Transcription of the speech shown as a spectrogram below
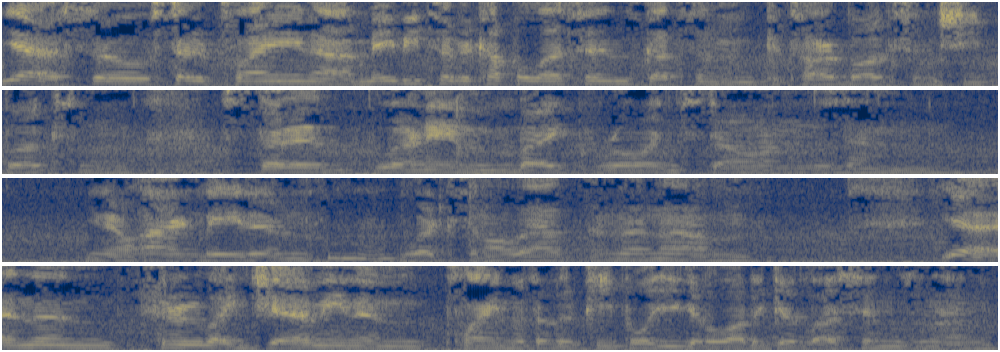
yeah. So started playing. Uh, maybe took a couple lessons. Got some guitar books and sheet books, and started learning like Rolling Stones and you know Iron Maiden Mm-hmm. licks and all that. And then um, yeah, and then through like jamming and playing with other people, you get a lot of good lessons, and then.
